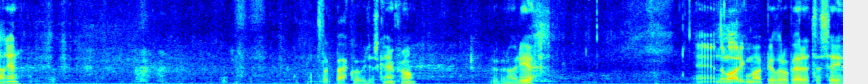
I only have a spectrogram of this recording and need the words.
Italian. Let's look back where we just came from. Bit of an idea. And the lighting might be a little better to see.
